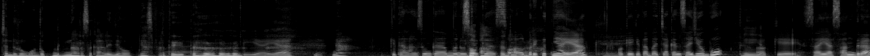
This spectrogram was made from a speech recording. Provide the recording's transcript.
cenderung untuk benar sekali jawabnya seperti Wah, itu. Itu dia ya. Nah, kita langsung ke menuju soal ke soal kedua. berikutnya ya. Okay. Oke, kita bacakan saja Bu. Iya. Oke, saya Sandra,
